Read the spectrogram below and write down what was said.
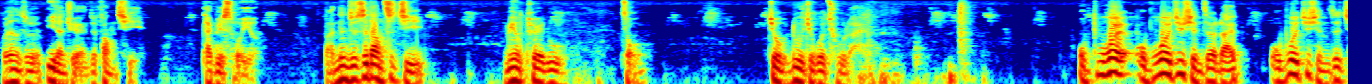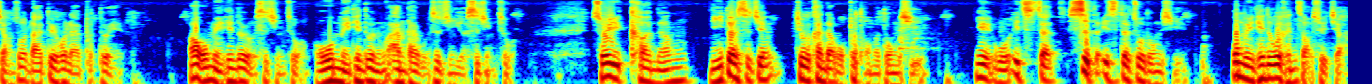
我那时候毅然决然就放弃台北所有，反正就是让自己没有退路，走就路就会出来。我不会，我不会去选择来，我不会去选择讲说来对或来不对。啊，我每天都有事情做，我每天都能安排我自己有事情做，所以可能你一段时间就会看到我不同的东西。因为我一直在试的，一直在做东西。我每天都会很早睡觉。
